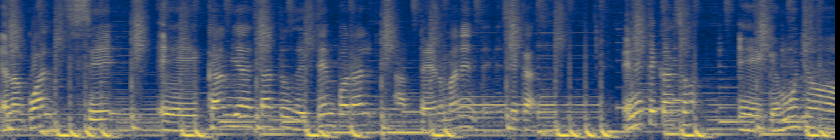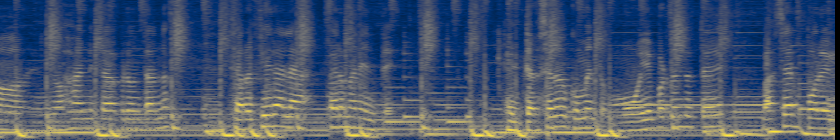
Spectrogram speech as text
en la cual se eh, cambia de estatus de temporal a permanente, en ese caso. En este caso, eh, que muchos nos han estado preguntando, se refiere a la permanente. El tercer documento muy importante de ustedes va a ser por el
